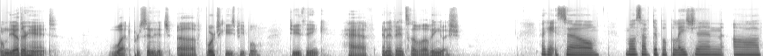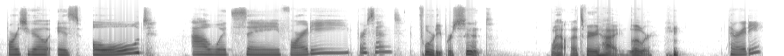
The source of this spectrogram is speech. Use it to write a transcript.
On the other hand, what percentage of Portuguese people do you think have an advanced level of English? okay, so most of the population of Portugal is old. I would say 40%. 40%. Wow, that's very high. Lower. 30?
